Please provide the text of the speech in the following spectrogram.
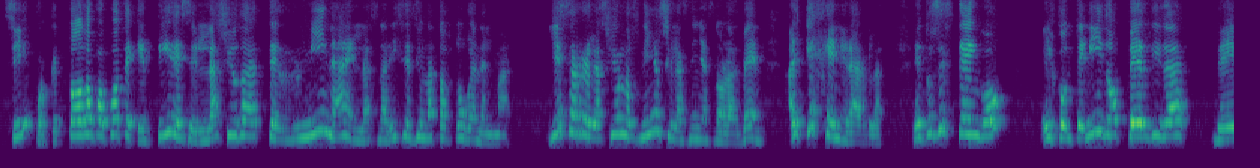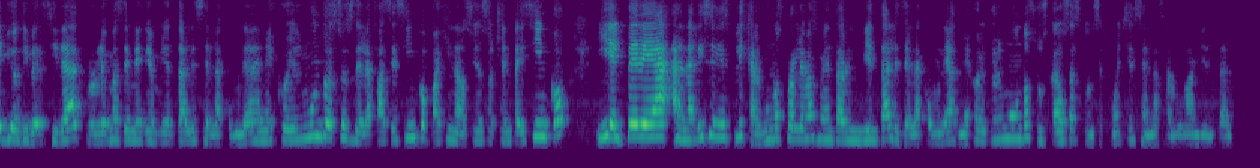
¿sí? Porque todo popote que tires en la ciudad termina en las narices de una tortuga en el mar. Y esa relación los niños y las niñas no las ven. Hay que generarla. Entonces tengo el contenido, pérdida de biodiversidad, problemas de medioambientales en la comunidad de México y el mundo. Esto es de la fase 5, página 285. Y el PDA analiza y explica algunos problemas medioambientales de la comunidad de México y el mundo, sus causas, consecuencias en la salud ambiental.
